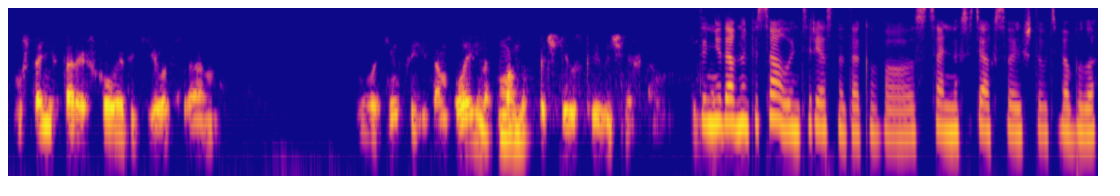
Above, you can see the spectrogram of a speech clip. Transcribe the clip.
потому что они старые школы такие вот эм, латинцы, и там половина, по-моему, почти русскоязычных там. Ты недавно писал, интересно, так в социальных сетях своих, что у тебя было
